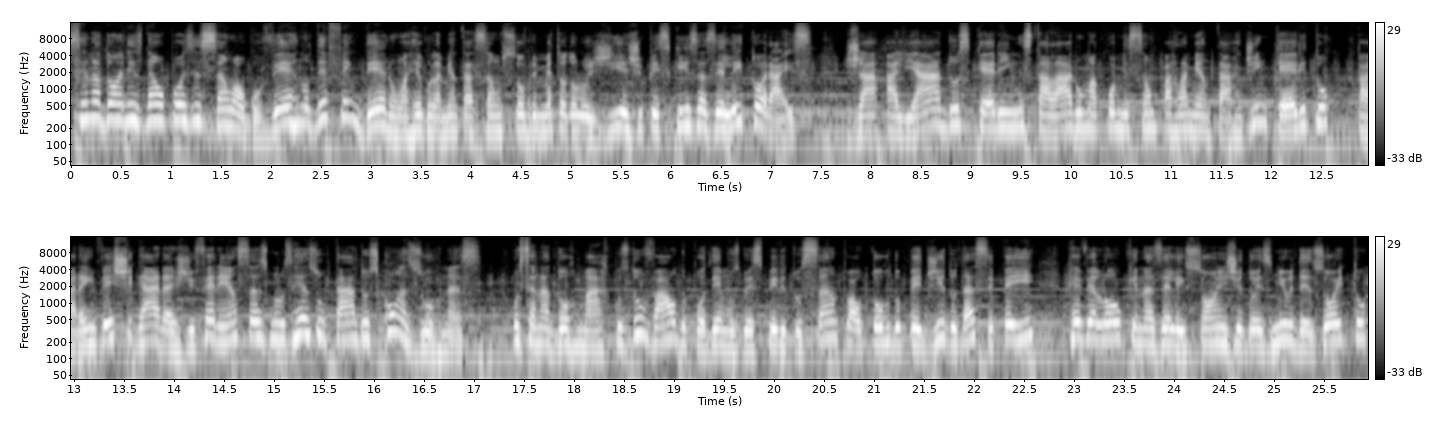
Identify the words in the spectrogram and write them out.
Senadores da oposição ao governo defenderam a regulamentação sobre metodologias de pesquisas eleitorais. Já aliados querem instalar uma comissão parlamentar de inquérito para investigar as diferenças nos resultados com as urnas. O senador Marcos Duval, do Podemos do Espírito Santo, autor do pedido da CPI, revelou que nas eleições de 2018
